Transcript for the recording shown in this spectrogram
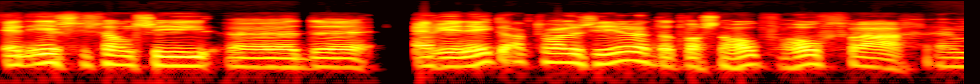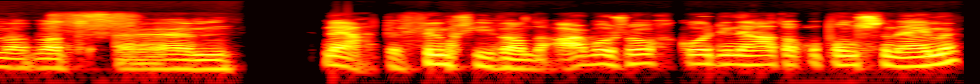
in eerste instantie de RNE te actualiseren. Dat was de hoofdvraag en wat, wat um, nou ja, de functie van de arbeidzorgcoördinator op ons te nemen.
